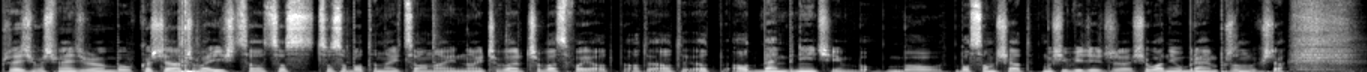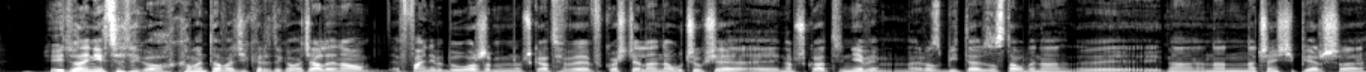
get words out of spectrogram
przejść po śmierć, bo w kościoła trzeba iść co, co, co sobotę, no i co, no i, no i trzeba, trzeba swoje od, od, od, od, odbębnić, bo, bo, bo sąsiad musi wiedzieć, że się ładnie ubrałem, poszedłem do kościoła. I tutaj nie chcę tego komentować i krytykować, ale no fajnie by było, żebym na przykład w, w kościele nauczył się, e, na przykład, nie wiem, rozbite zostałoby na, e, na, na, na części pierwsze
